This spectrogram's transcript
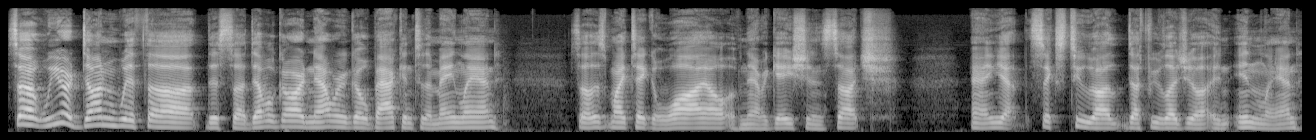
So we are done with uh, this uh, devil guard. Now we're gonna go back into the mainland. So this might take a while of navigation and such. And yeah, six two uh, Deathview Ledge uh, in inland.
